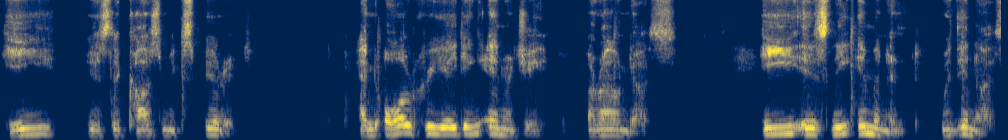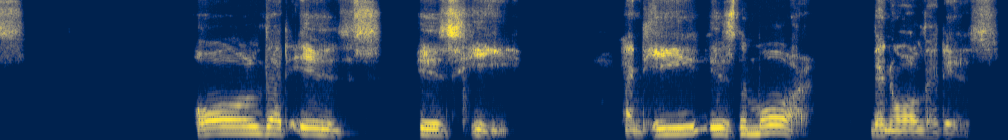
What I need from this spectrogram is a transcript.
He is the cosmic spirit and all creating energy around us. He is the immanent within us. All that is, is He. And He is the more than all that is.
